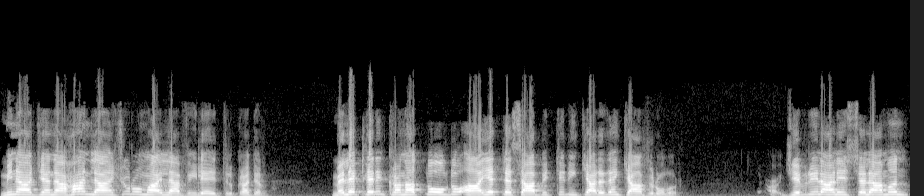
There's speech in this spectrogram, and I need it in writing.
Mina cenahan la enşuru ma illa fi leyletil kadir. Meleklerin kanatlı olduğu ayetle sabittir. İnkar eden kafir olur. Cebrail aleyhisselamın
